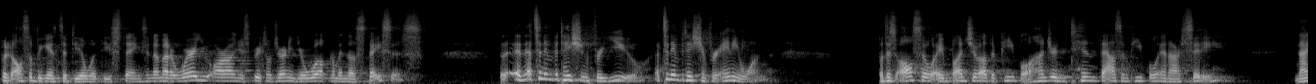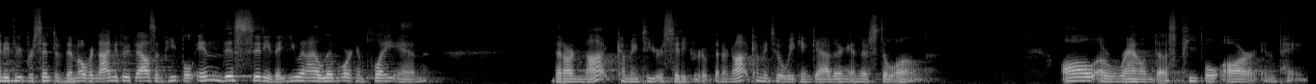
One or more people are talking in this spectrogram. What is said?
but it also begins to deal with these things. And no matter where you are on your spiritual journey, you're welcome in those spaces. And that's an invitation for you, that's an invitation for anyone. But there's also a bunch of other people, 110,000 people in our city. 93% of them, over 93,000 people in this city that you and I live, work, and play in, that are not coming to your city group, that are not coming to a weekend gathering, and they're still alone. All around us, people are in pain.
